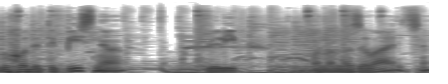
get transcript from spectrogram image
виходити пісня Лід. Вона називається.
